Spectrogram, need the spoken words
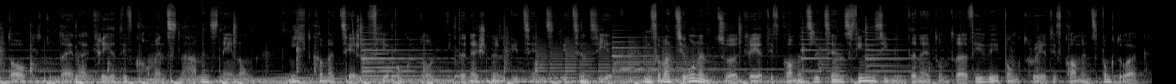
Talk ist unter einer Creative Commons Namensnennung nicht kommerziell 4.0 International Lizenz lizenziert. Informationen zur Creative Commons Lizenz finden Sie im Internet unter www.creativecommons.org.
